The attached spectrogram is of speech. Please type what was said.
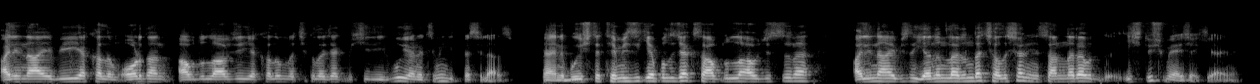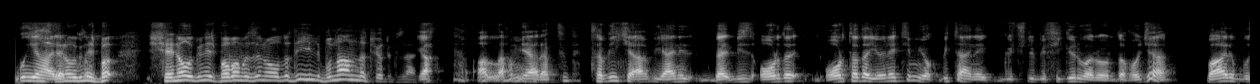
Ali Naibi'yi yakalım, oradan Abdullah Avcı'yı yakalımla çıkılacak bir şey değil. Bu yönetimin gitmesi lazım. Yani bu işte temizlik yapılacaksa Abdullah Avcı'sına Ali Naibi'sine yanlarında çalışan insanlara iş düşmeyecek yani. Bu ihale. Şenol Güneş, ba- Şenol Güneş babamızın oğlu değil. Bunu anlatıyorduk zaten. Ya Allah'ım ya Rabbim. Tabii ki abi. Yani biz orada ortada yönetim yok. Bir tane güçlü bir figür var orada hoca. Bari bu,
